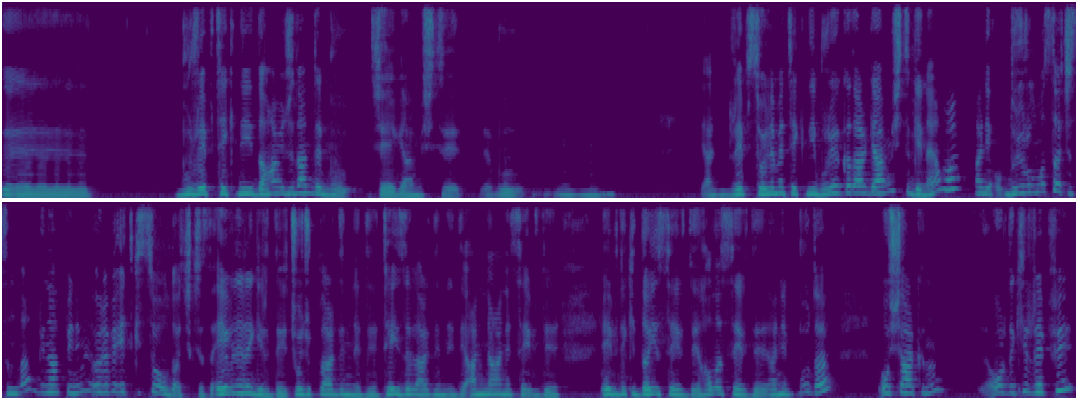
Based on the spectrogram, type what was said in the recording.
eee, bu rap tekniği daha önceden de bu şeye gelmişti. Bu hmm, yani rap söyleme tekniği buraya kadar gelmişti gene ama hani duyurulması açısından Günah Benim'in öyle bir etkisi oldu açıkçası. Evlere girdi, çocuklar dinledi, teyzeler dinledi, anneanne sevdi, evdeki dayı sevdi, hala sevdi. Hani bu da o şarkının oradaki rap'i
